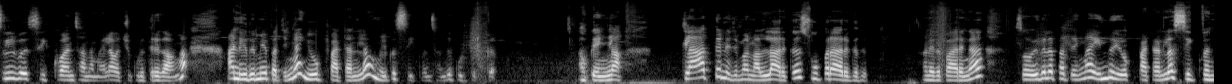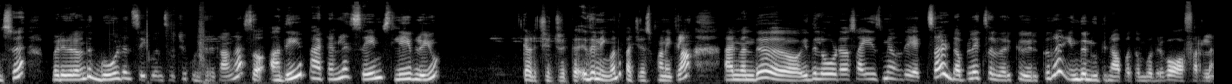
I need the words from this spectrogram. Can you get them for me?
சில்வர் சீக்வன்ஸ் அந்த மாதிரிலாம் வச்சு கொடுத்துருக்காங்க. அண்ட் இதுவுமே பார்த்தீங்கன்னா யோக் பேட்டர்னில் உங்களுக்கு சீக்வன்ஸ் வந்து கொடுத்துருக்கு. ஓகேங்களா கிளாத்து நிஜமாக நல்லா இருக்குது சூப்பராக இருக்குது. அண்ட் பாருங்க. ஸோ இதில் பார்த்தீங்கன்னா இந்த யோக் பேட்டர்னில் சீக்வன்ஸு பட் இதில் வந்து கோல்டன் சீக்வன்ஸ் வச்சு கொடுத்துருக்காங்க. ஸோ அதே பேட்டர்னில் சேம் ஸ்லீவ்லையும் கிடைச்சிட்டு இருக்கு இது நீங்க வந்து பர்ச்சேஸ் பண்ணிக்கலாம். அண்ட் வந்து இதோட சைஸ்மே வந்து எக்ஸ்எல் டபுள் எக்ஸ்எல் வரைக்கும் இருக்குது. இந்த நூத்தி நாற்பத்தொன்பது ரூபாய் ஆஃபர்ல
